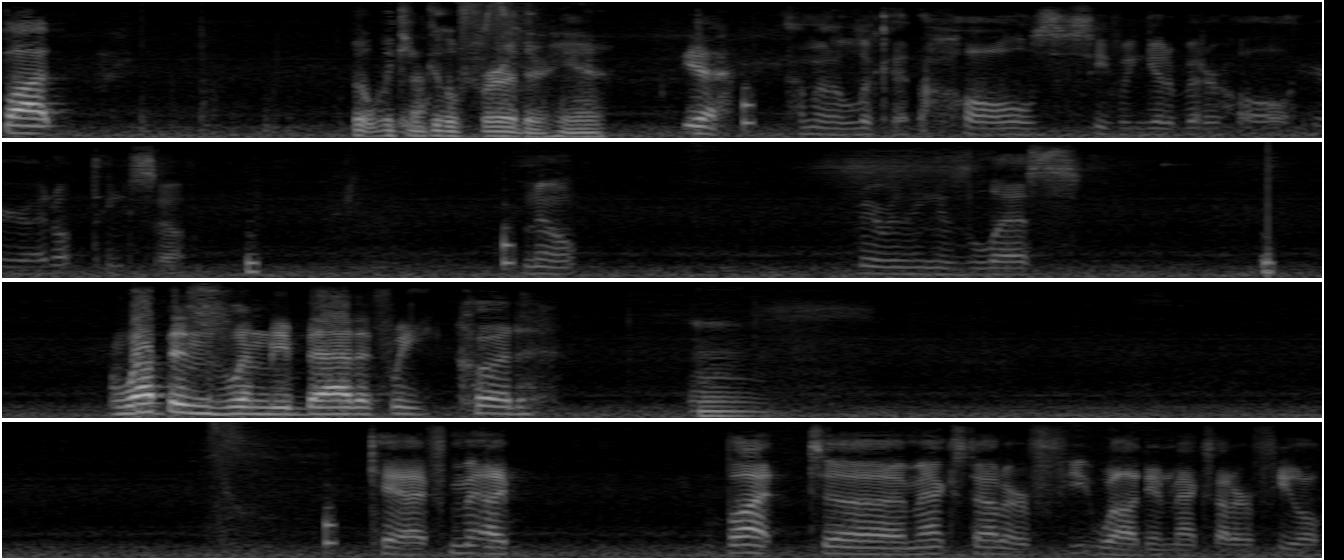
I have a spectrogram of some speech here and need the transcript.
but But we can go further here. yeah, I'm gonna look at hulls, see if we can get a better hull here. I don't think so. No. Everything is less. weapons wouldn't be bad if we could. Mm. Okay, I've I bought uh, maxed out our fuel. Well, I didn't max out our fuel.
